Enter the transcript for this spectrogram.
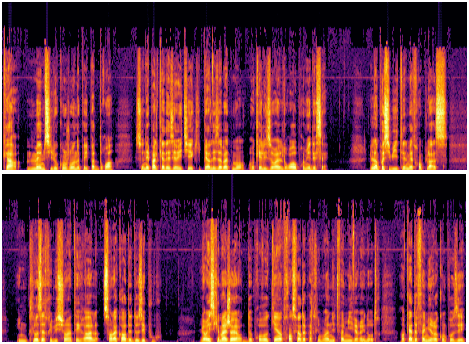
Car même si le conjoint ne paye pas de droits, ce n'est pas le cas des héritiers qui perdent les abattements auxquels ils auraient le droit au premier décès. L'impossibilité de mettre en place une clause d'attribution intégrale sans l'accord des deux époux. Le risque majeur de provoquer un transfert de patrimoine d'une famille vers une autre en cas de famille recomposée,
